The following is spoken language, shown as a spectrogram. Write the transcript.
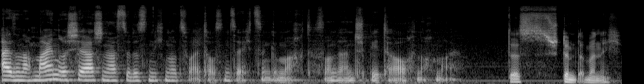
Also nach meinen Recherchen hast du das nicht nur 2016 gemacht, sondern später auch nochmal. Das stimmt aber nicht.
